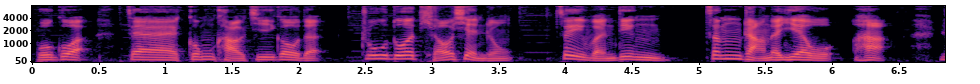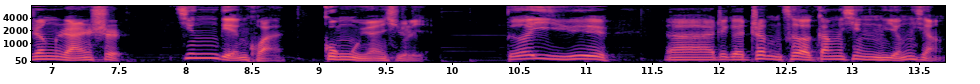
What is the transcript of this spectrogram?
不过，在公考机构的诸多条线中，最稳定增长的业务，哈。仍然是经典款公务员序列，得益于呃这个政策刚性影响，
